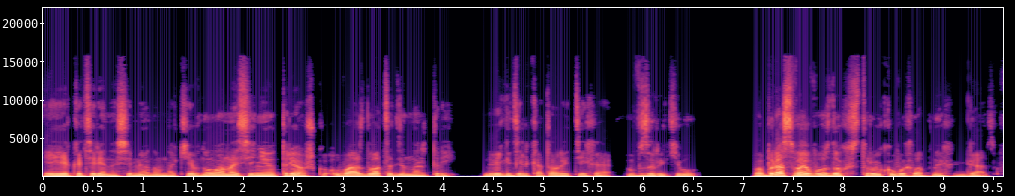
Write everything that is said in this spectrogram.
И Екатерина Семеновна кивнула на синюю трешку ВАЗ-2103, двигатель которой тихо взрыкивал, выбрасывая в воздух струйку выхлопных газов.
